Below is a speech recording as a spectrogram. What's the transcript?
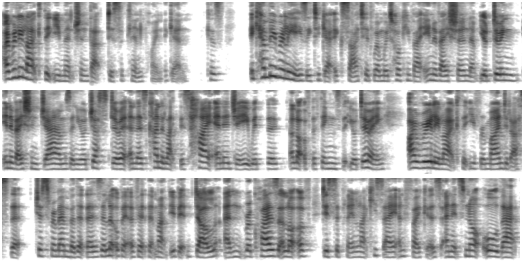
I really like that you mentioned that discipline point again because it can be really easy to get excited when we're talking about innovation you're doing innovation jams and you're just do it and there's kind of like this high energy with the a lot of the things that you're doing i really like that you've reminded us that just remember that there's a little bit of it that might be a bit dull and requires a lot of discipline like you say and focus and it's not all that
